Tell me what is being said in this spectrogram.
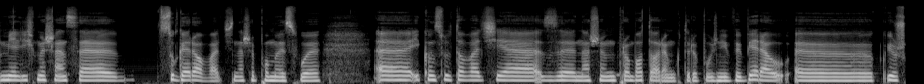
mieliśmy szansę sugerować nasze pomysły e, i konsultować je z naszym promotorem, który później wybierał e, już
